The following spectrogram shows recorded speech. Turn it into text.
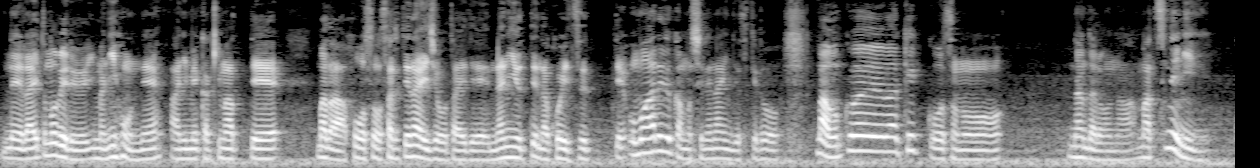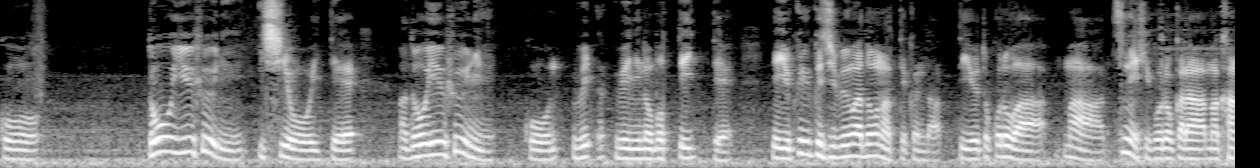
ね、ライトノベル今2本ね、アニメ化決まって、まだ放送されてない状態で何言ってんだこいつって思われるかもしれないんですけど、まあ僕は結構その、なんだろうな、まあ常にこう、どういうふうに石を置いて、まあ、どういうふうにこう上上に登っていって、でゆくゆく自分はどうなっていくんだっていうところは、まあ、常日頃からまあ考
